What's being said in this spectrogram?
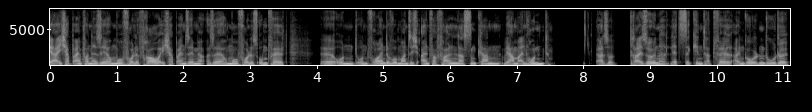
Ja, ich habe einfach eine sehr humorvolle Frau, ich habe ein sehr, sehr humorvolles Umfeld äh, und, und Freunde, wo man sich einfach fallen lassen kann. Wir haben einen Hund, also drei Söhne, letzte Kind hat Fell, ein Golden Doodle,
